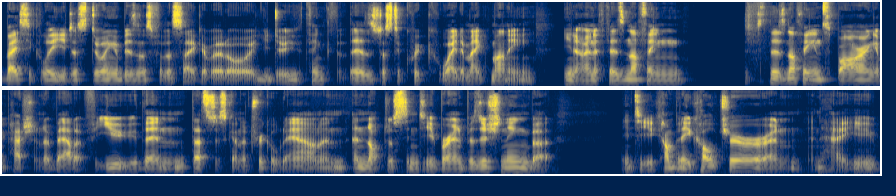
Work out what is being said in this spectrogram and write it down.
basically you're just doing a business for the sake of it, or you do think that there's just a quick way to make money you know, and if there's nothing if there's nothing inspiring and passionate about it for you, then that's just going to trickle down and, and not just into your brand positioning, but into your company culture and, and how you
